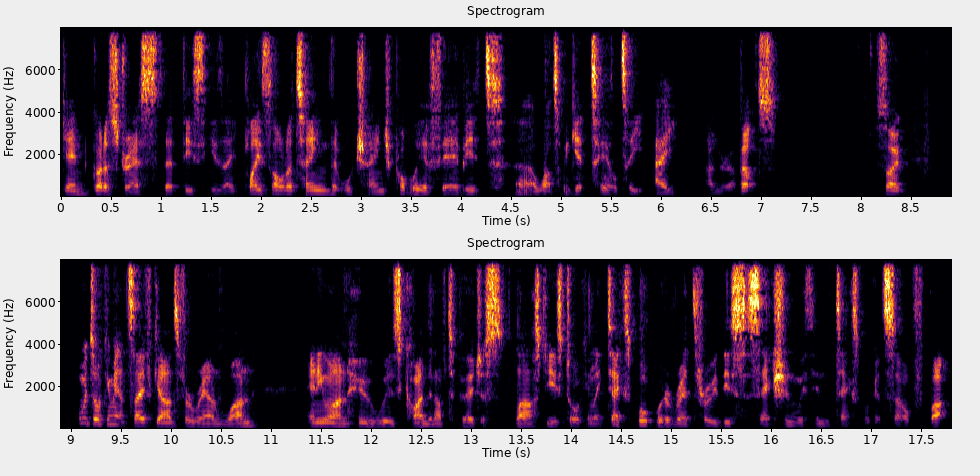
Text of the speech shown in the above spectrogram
again, got to stress that this is a placeholder team that will change probably a fair bit uh, once we get TLT A under our belts. So, when we're talking about safeguards for round one, anyone who was kind enough to purchase last year's Talking League textbook would have read through this section within the textbook itself. But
